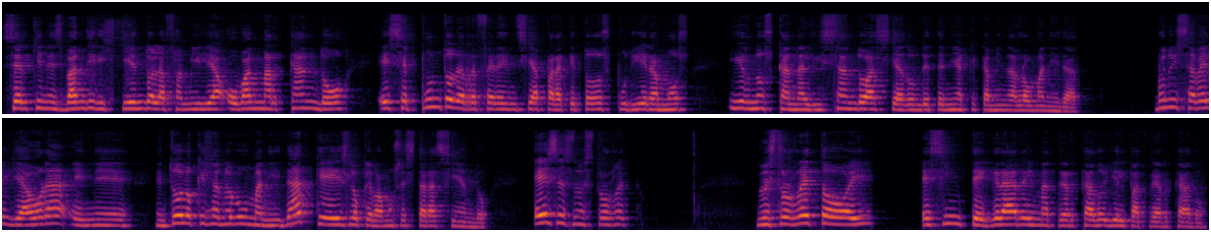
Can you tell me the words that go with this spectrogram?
ser quienes van dirigiendo a la familia o van marcando ese punto de referencia para que todos pudiéramos irnos canalizando hacia donde tenía que caminar la humanidad. Bueno, Isabel, y ahora eh, en, todo lo que es la nueva humanidad, ¿qué es lo que vamos a estar haciendo? Ese es nuestro reto. Nuestro reto hoy es integrar el matriarcado y el patriarcado.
